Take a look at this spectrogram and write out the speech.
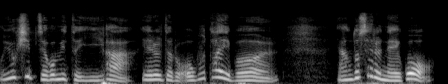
60제곱미터 이하 예를 들어 5구 타입을 양도세를 내고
